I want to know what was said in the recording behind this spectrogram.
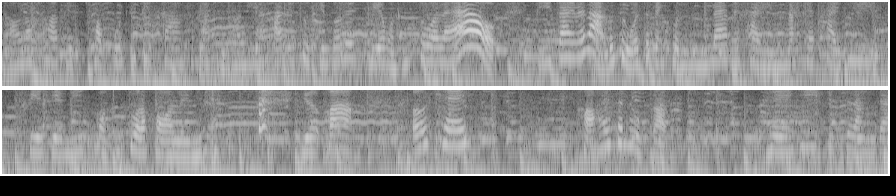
ไร เอาละค่ะติดขอบคุณที่ติดตามกันมาถึงตอนนี้นะคะ ในสุดกิมก็เล่นเคลียร์หมดทุกตัวแล้ว ดีใจไหมล่ะ รู้สึกว่าจะเป็นคนแรกในไทยนักแคสไทยที่เคลียร์เกมนี้หมดทุกตัวละครเลยนะเนี่ย เยอะมาก โอเค ขอให้สนุกกับเพลงที่จิ๊บกำลังจะ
